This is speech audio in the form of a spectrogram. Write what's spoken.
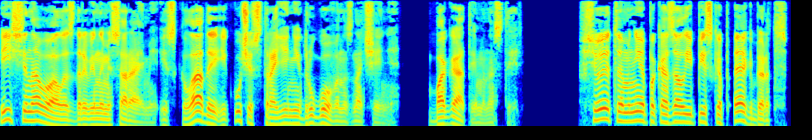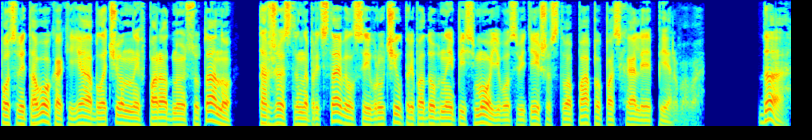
и сеновалы с дровяными сараями, и склады, и куча строений другого назначения. Богатый монастырь. Все это мне показал епископ Эгберт после того, как я, облаченный в парадную сутану, торжественно представился и вручил преподобное письмо его святейшества Папы Пасхалия I. Да,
